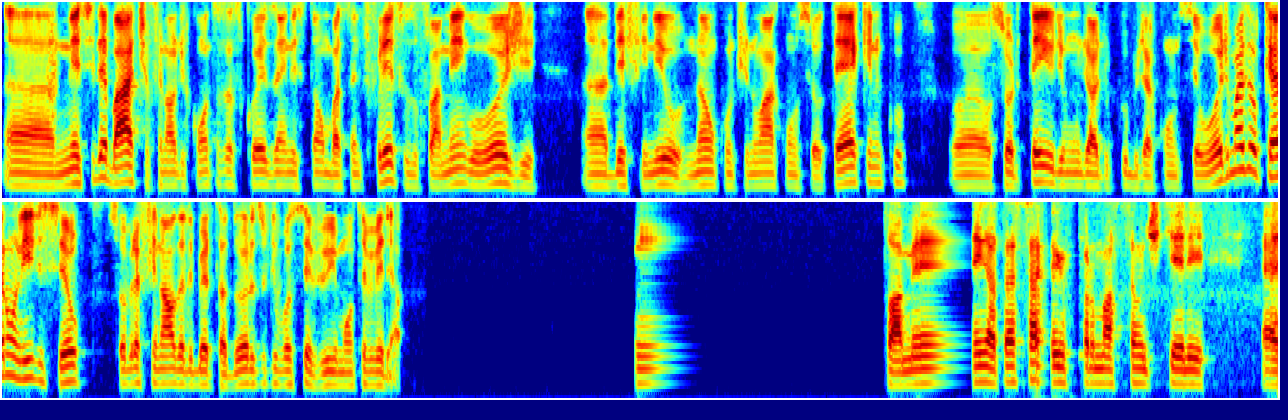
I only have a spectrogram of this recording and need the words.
uh, nesse debate. Afinal de contas, as coisas ainda estão bastante frescas. O Flamengo hoje definiu não continuar com o seu técnico. O sorteio de Mundial de Clube já aconteceu hoje, mas eu quero um lead seu sobre a final da Libertadores, o que você viu em Montevideo. Flamengo até saiu a informação de que ele é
